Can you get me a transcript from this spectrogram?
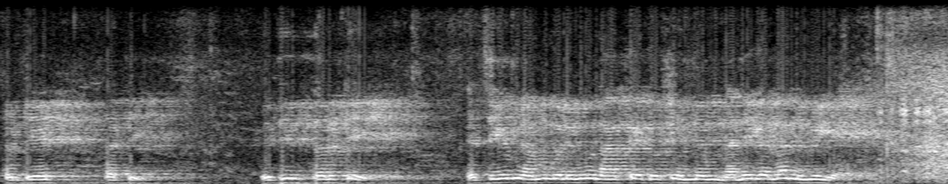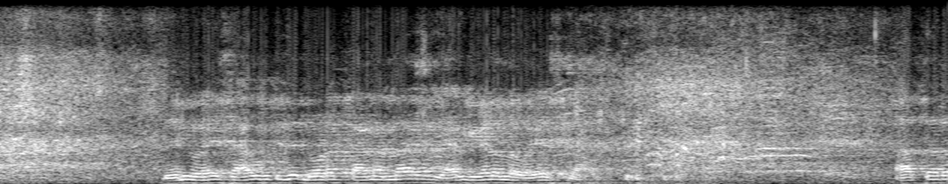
twenty eight thirty within thirty ಹೆಚ್ಚಿಗೆ ನಮಗೂ ನಿಮಗೂ ನಾಲ್ಕೈದು ವರ್ಷ ಹಿಂದೆ, ನನಗೆಲ್ಲ ನಿಮಗೆ. ನನಗೆ ವಯಸ್ಸು ಆಗ್ಬಿಟ್ಟಿದೆ ನೋಡೋಕೆ ಕಾಣಲ್ಲ, ಯಾರಿಗೂ ಹೇಳಲ್ಲ ವಯಸ್ಸನ್ನ ಆ ಥರ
